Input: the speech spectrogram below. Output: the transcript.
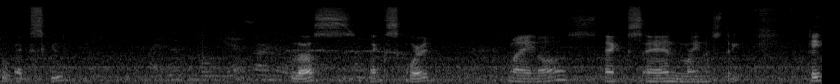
2x cubed plus x squared minus x and minus 3. Okay,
